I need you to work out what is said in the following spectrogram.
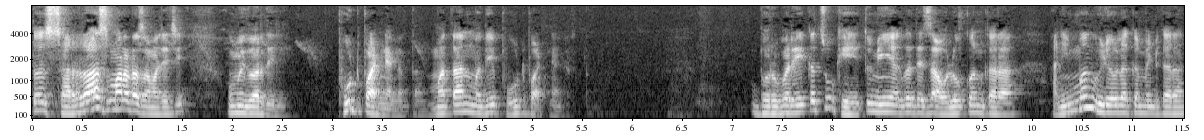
तर सर्रास मराठा समाजाचे उमेदवार दिले. फूट पाडण्याकरता मतांमध्ये फूट पाडण्याकरता. बरोबर आहे का चूक आहे? तुम्ही एकदा त्याचं अवलोकन करा आणि मग व्हिडिओला कमेंट करा.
